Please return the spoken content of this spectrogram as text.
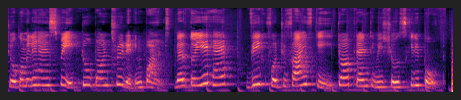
show को मिले हैं इस वीक 2.3 रेटिंग पॉइंट्स वेल तो ये है वीक 45 की टॉप 10 टीवी शोज़ की रिपोर्ट।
